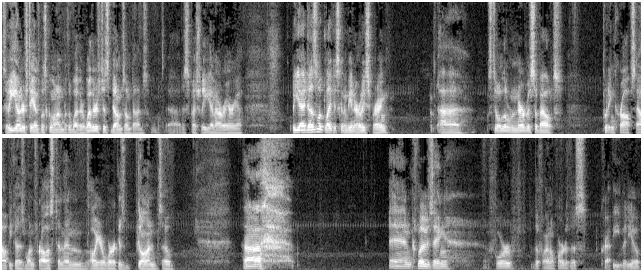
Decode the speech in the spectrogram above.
So he understands what's going on with the weather. Weather is just dumb sometimes, uh, especially in our area. But yeah, it does look like it's going to be an early spring. Uh, still a little nervous about putting crops out because one frost and then all your work is gone. So, uh, and closing for the final part of this crappy video.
